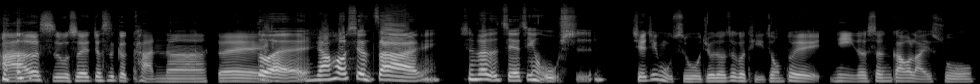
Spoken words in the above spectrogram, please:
啊，二十五岁就是个坎呢。对对。然后现在现在是接近五十，接近五十。我觉得这个体重对你的身高来说。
